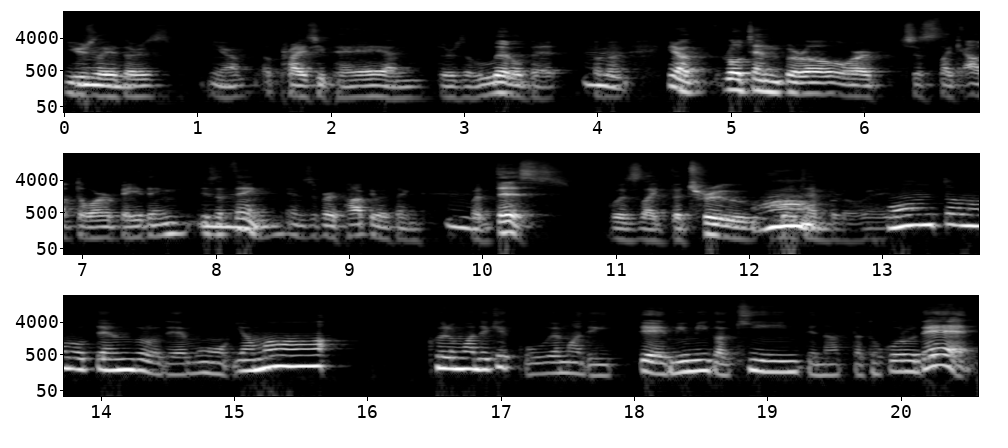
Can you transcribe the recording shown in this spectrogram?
usually there's, you know, a price you pay and there's a little bit of a, you know, Rotenburo or just like outdoor bathing is a thing and it's a very popular thing. But this was like the true Rotenburo, right? 本当の露天風呂でもう山車で結構上まで行って耳がキーンってなったところで、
